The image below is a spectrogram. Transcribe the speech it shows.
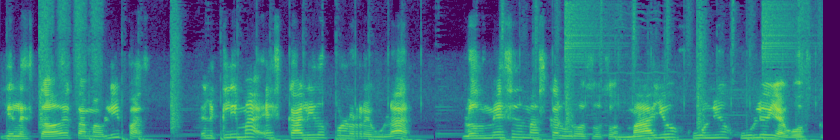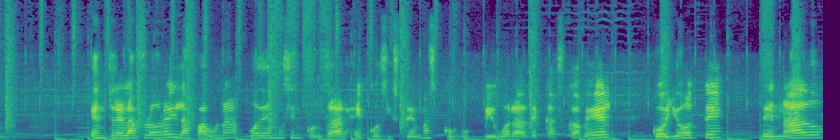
y el estado de Tamaulipas. El clima es cálido por lo regular. Los meses más calurosos son mayo, junio, julio y agosto. Entre la flora y la fauna podemos encontrar ecosistemas como víboras de cascabel, coyote, venado,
